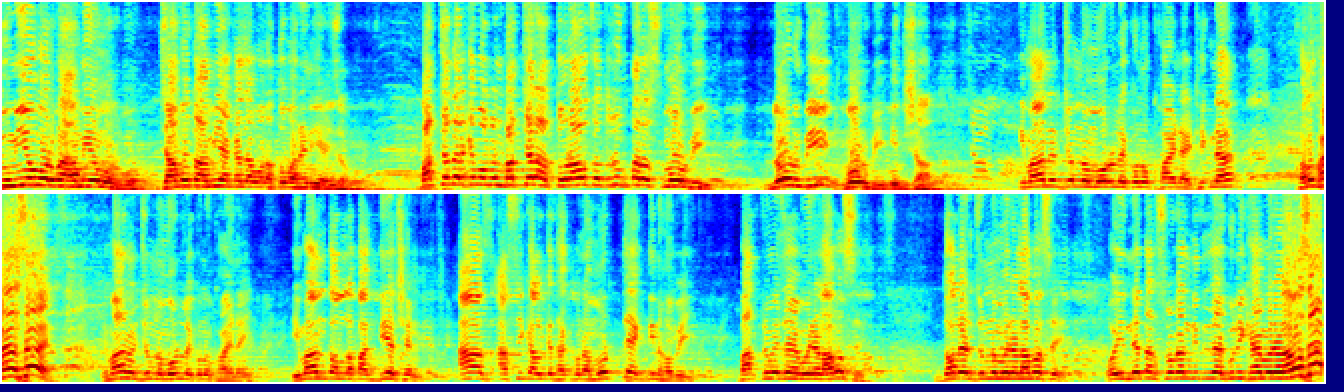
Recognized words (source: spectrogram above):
তুমিও মরবা, আমিও মরবো। যাব তো আমি একা যাব না, তোমারে নিয়েই যাব। বাচ্চাদেরকে বলবেন, বাচ্চারা, তোরাও যতটুকু পারস মরবি। লড়বি, মরবি, ইনশাআল্লাহ। ইমানের জন্য মরলে কোনো ক্ষয় নাই, ঠিক না? কোনো ক্ষয় আছে? ইমানের জন্য মরলে কোনো ক্ষয় নাই। ইমান তো আল্লাহ পাক দিয়েছেন। আজ আসি, কালকে থাকব না, মরতে একদিন হবেই। বাথরুমে যায় মরে লাভ আছে? দলের জন্য মরে লাভ আছে? ওই নেতার স্লোগান দিতে যায়, গুলি খায় মরে লাভ আছে?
